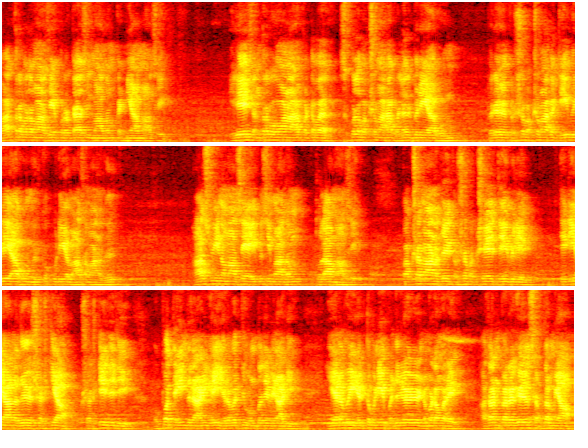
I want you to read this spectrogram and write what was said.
பாத்திரபத மாசே புரட்டாசி மாதம் கன்னியா மாசே இதே சந்திர பகவானாகப்பட்டவர் சுக்லபக்ஷமாக வளர்பிரியாகவும் பிறகு கிருஷ்ணபக்ஷமாக தேய்பிரியாகவும் இருக்கக்கூடிய மாதமானது ஆஸ்வீன மாசே ஐப்பசி மாதம் துலா மாசே பக்ஷமானது கிருஷ்ணபக்ஷே தேய்பிரி திதியானது ஷஷ்டியாம். ஷஷ்டி திதி முப்பத்தைந்து நாழிகை இருபத்தி ஒன்பது வினாடி. இரவு எட்டு மணி பதினேழு நிமிடம் வரை. அதன் பிறகு சப்தம்யாம்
